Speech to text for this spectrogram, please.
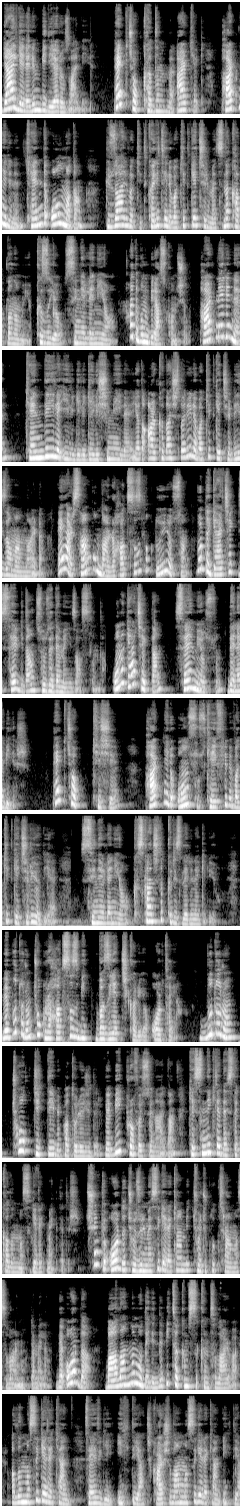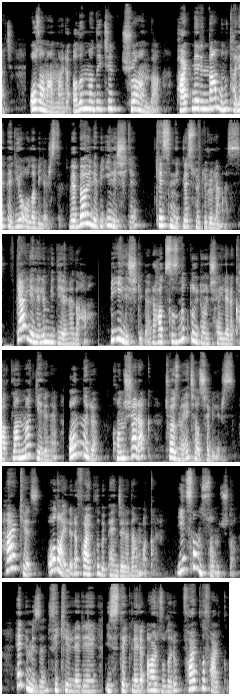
Gel gelelim bir diğer özelliği. Pek çok kadın ve erkek partnerinin kendi olmadan güzel vakit, kaliteli vakit geçirmesine katlanamıyor. Kızıyor, sinirleniyor. Hadi bunu biraz konuşalım. Partnerinin kendiyle ilgili gelişimiyle ya da arkadaşlarıyla vakit geçirdiği zamanlarda eğer sen bundan rahatsızlık duyuyorsan burada gerçek bir sevgiden söz edemeyiz aslında. Onu gerçekten sevmiyorsun denebilir. Pek çok kişi partneri onsuz keyifli bir vakit geçiriyor diye sinirleniyor, kıskançlık krizlerine giriyor. Ve bu durum çok rahatsız bir vaziyet çıkarıyor ortaya. Bu durum çok ciddi bir patolojidir ve bir profesyonelden kesinlikle destek alınması gerekmektedir. Çünkü orada çözülmesi gereken bir çocukluk travması var muhtemelen. Ve orada bağlanma modelinde bir takım sıkıntılar var. Alınması gereken sevgi, ihtiyaç, karşılanması gereken ihtiyaç o zamanlarda alınmadığı için şu anda partnerinden bunu talep ediyor olabilirsin. Ve böyle bir ilişki kesinlikle sürdürülemez. Gel gelelim bir diğerine daha. Bir ilişkide rahatsızlık duyduğun şeylere katlanmak yerine onları konuşarak çözmeye çalışabiliriz. Herkes olaylara farklı bir pencereden bakar. İnsanız sonuçta. Hepimizin fikirleri, istekleri, arzuları farklı farklı.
